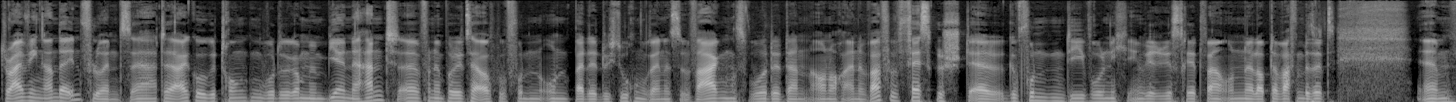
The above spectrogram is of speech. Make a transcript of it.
Driving Under Influence. Er hatte Alkohol getrunken, wurde sogar mit einem Bier in der Hand äh, von der Polizei aufgefunden und bei der Durchsuchung seines Wagens wurde dann auch noch eine Waffe festgestellt, gefunden, die wohl nicht irgendwie registriert war, unerlaubter Waffenbesitz. Ähm,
